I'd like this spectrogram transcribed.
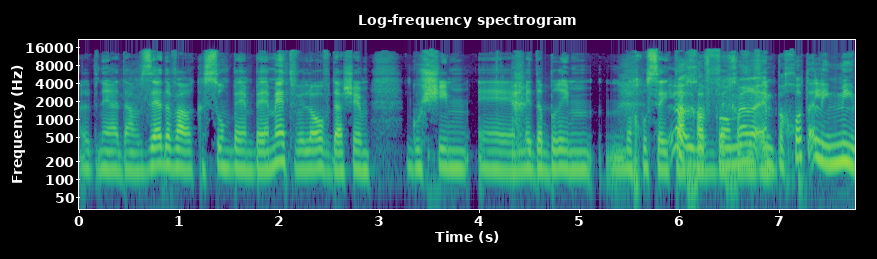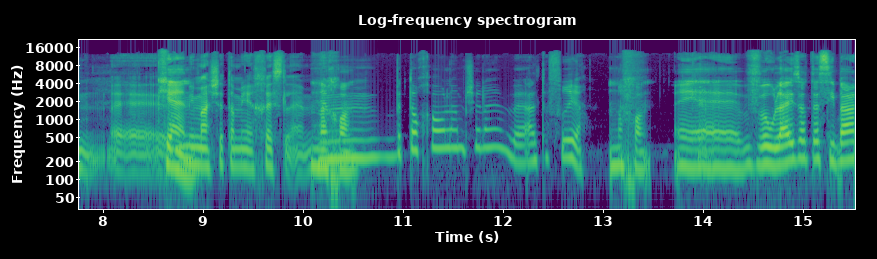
על בני אדם. זה הדבר הקסום בהם באמת, ולא העובדה שהם גושים אה, מדברים מכוסי לא, תחב זה דווקא אומר, וחביבים. הם פחות אלימים אה, כן. ממה שאתה מייחס להם. נכון. הם בתוך העולם שלהם, ואל תפריע. נכון. אה, ואולי זאת הסיבה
